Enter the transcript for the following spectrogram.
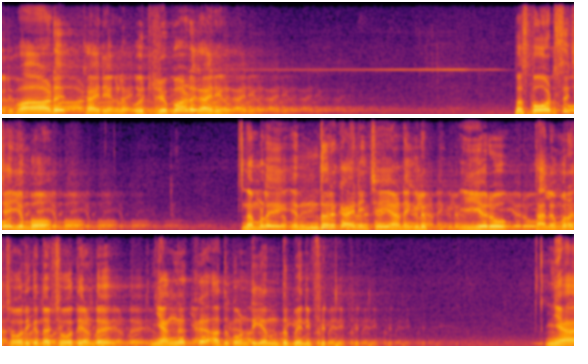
ഒരുപാട് കാര്യങ്ങൾ ഒരുപാട് കാര്യങ്ങൾ. ഇപ്പൊ സ്പോർട്സ് ചെയ്യുമ്പോൾ നമ്മൾ എന്തൊരു കാര്യം ചെയ്യുകയാണെങ്കിലും ഈ ഒരു തലമുറ ചോദിക്കുന്ന ചോദ്യമുണ്ട്. ഞങ്ങൾക്ക് അതുകൊണ്ട് എന്ത് ബെനിഫിറ്റ് ഞാൻ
